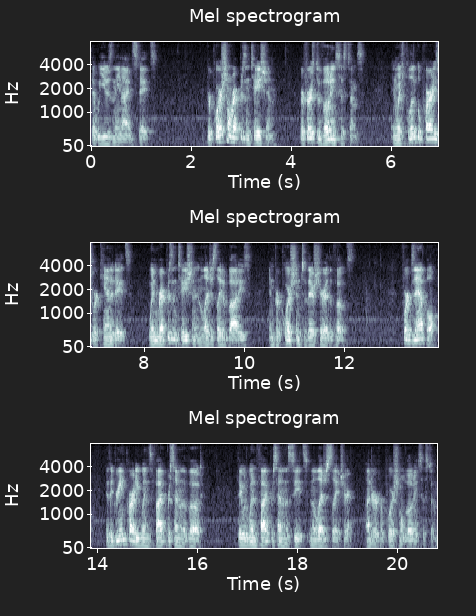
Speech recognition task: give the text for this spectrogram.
that we use in the United States. Proportional representation refers to voting systems in which political parties or candidates win representation in legislative bodies in proportion to their share of the votes. For example, if the Green Party wins 5% of the vote, they would win 5% of the seats in the legislature under a proportional voting system.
